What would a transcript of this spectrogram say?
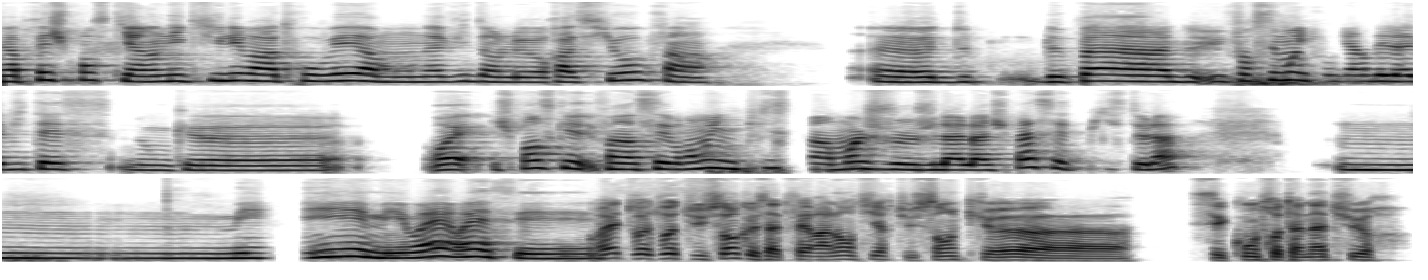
Après je pense qu'il y a un équilibre à trouver à mon avis dans le ratio. Enfin euh, de, de pas forcément il faut garder la vitesse donc euh, ouais je pense que enfin c'est vraiment une piste. Enfin, moi je je la lâche pas cette piste là mais mais ouais ouais c'est. Ouais toi toi tu sens que ça te fait ralentir, tu sens que euh, c'est contre ta nature.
